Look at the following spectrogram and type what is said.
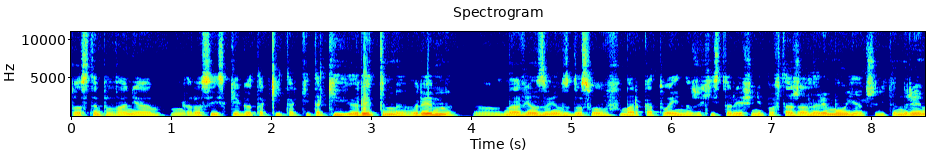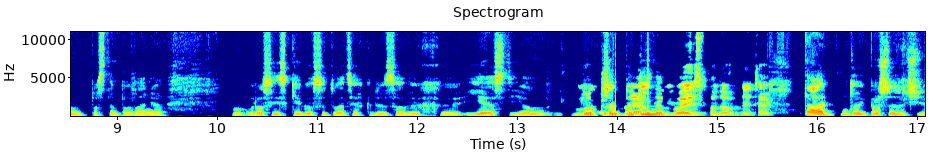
postępowania rosyjskiego, taki, taki, taki rytm, rym, nawiązując do słów Marka Twaina, że historia się nie powtarza, ale rymuje, czyli ten rym postępowania rosyjskiego w sytuacjach kryzysowych y, jest i on był przed Putinem. Chyba jest podobny, tak? Tak, to i proszę zwrócić,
